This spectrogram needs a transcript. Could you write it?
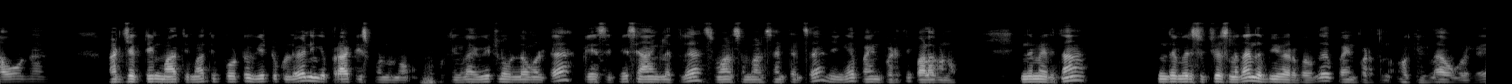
நவுன்னு அட்ஜெக்டின்னு மாற்றி மாற்றி போட்டு வீட்டுக்குள்ளேயே நீங்கள் ப்ராக்டிஸ் பண்ணணும். ஓகேங்களா? வீட்டில் உள்ளவங்கள்ட்ட பேசி பேசி ஆங்கிலத்தில் ஸ்மால் ஸ்மால் சென்டென்ஸை நீங்கள் பயன்படுத்தி பழகணும். இந்தமாரி தான் இந்தமாரி சுச்சுவேஷனில் தான் இந்த பி வெர்பை வந்து பயன்படுத்தணும். ஓகேங்களா? உங்களுக்கு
